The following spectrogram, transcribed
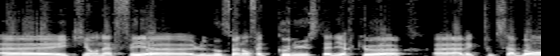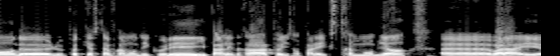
Et qui en a fait le No Fun en fait connu, c'est-à-dire que avec toute sa bande, le podcast a vraiment décollé. Ils parlaient de rap, ils en parlaient extrêmement bien, voilà. Et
